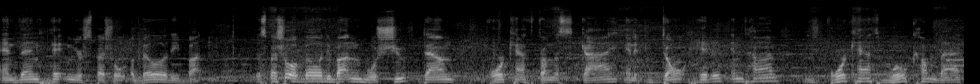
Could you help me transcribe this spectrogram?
and then hitting your special ability button. The special ability button will shoot down Vorkath from the sky, and if you don't hit it in time, Vorkath will come back,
